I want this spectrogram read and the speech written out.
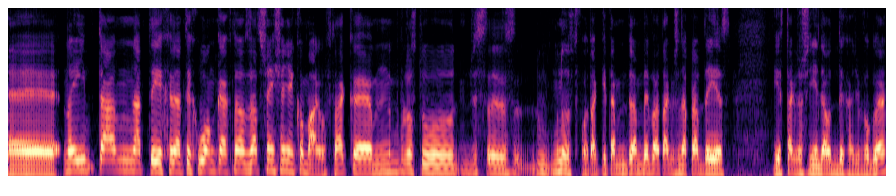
E, No i tam na tych, na tych łąkach no, zatrzęsienie komarów, tak? E, No, po prostu mnóstwo. Takie tam, tam bywa tak, że naprawdę jest, jest tak, że się nie da oddychać w ogóle.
